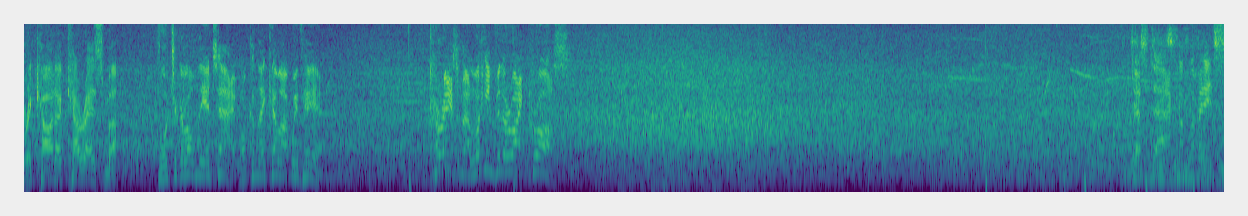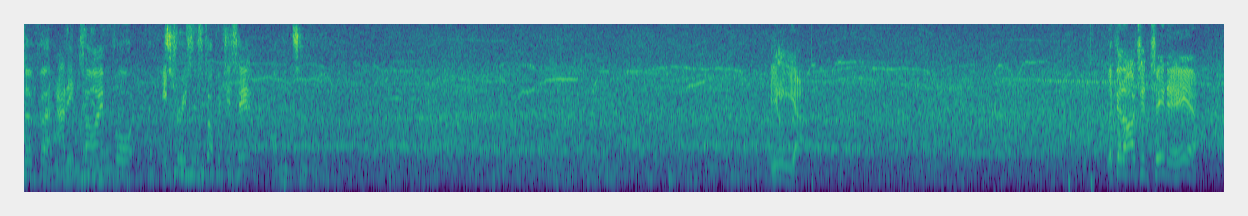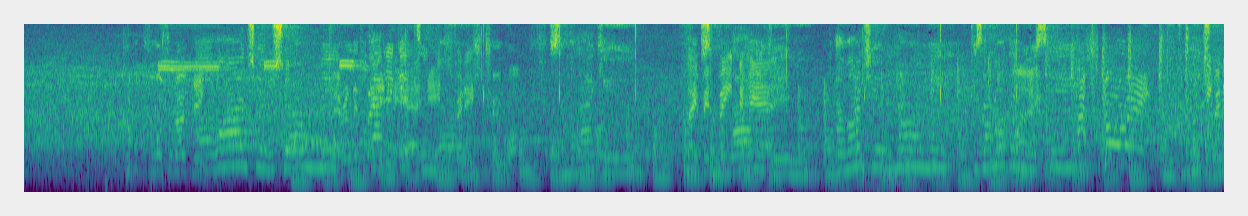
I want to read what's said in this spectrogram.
Ricardo Quaresma, Portugal on the attack. What can they come up with here? Quaresma looking for the right cross. Just uh, a couple of minutes of uh, added time for injuries and stoppages here. Biglia. Look at Argentina here couldn't force an opening. I want you to show me Very little how to get to know finish 2-1. Someone like you. They've been beaten like here. You. I want you to know me, because I know that you see. Pastore! You can Even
